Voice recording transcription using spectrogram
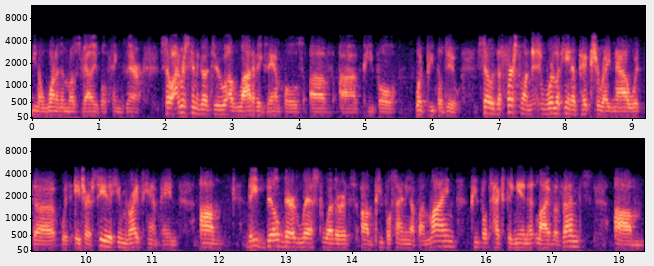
you know, one of the most valuable things there. So I'm just going to go through a lot of examples of uh, people what people do. So the first one, we're looking at a picture right now with, uh, with HRC, the Human Rights Campaign. Um, they build their list, whether it's um, people signing up online, people texting in at live events. Um,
